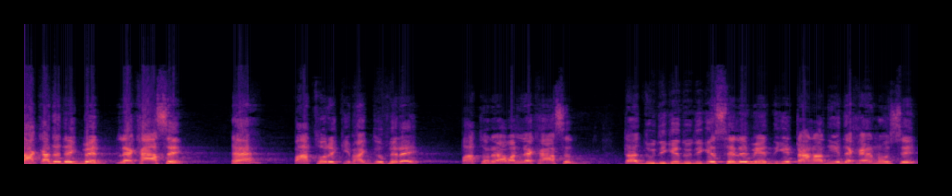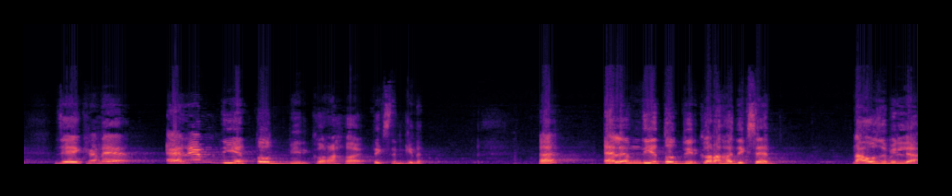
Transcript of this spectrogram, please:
ডাকাতে দেখবেন, লেখা আছে। হ্যাঁ? পাথরে কি ভাগ্য ফেরে? পাথরে আবার লেখা আছে তার দুদিকে দুদিকে ছেলে মেয়ের দিকে টানা দিয়ে দেখানো হয়েছে যে এখানে এলেম দিয়ে তদবির করা হয়। দেখছেন কিনা হ্যাঁ? এলেম দিয়ে তদবির করা হয়, দেখছেন? না ওজুবিল্লা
